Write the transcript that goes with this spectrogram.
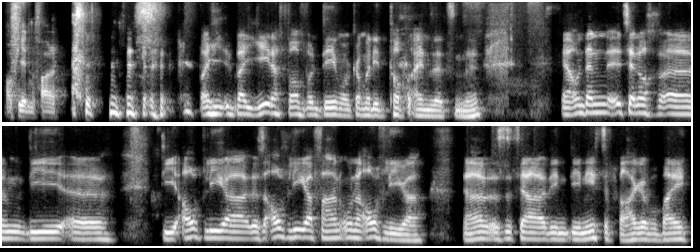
Auf jeden Fall. bei, bei jeder Form von Demo kann man die top einsetzen. Ne? Ja, und dann ist ja noch ähm, die, äh, die Auflieger, das Aufliegerfahren ohne Auflieger. Ja, das ist ja die, die nächste Frage, wobei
